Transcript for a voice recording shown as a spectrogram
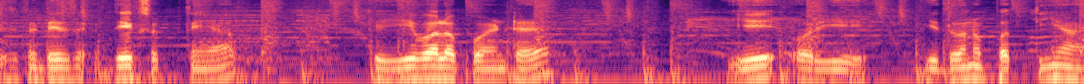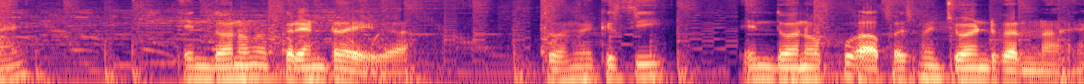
इसमें दे, देख सकते हैं आप कि ये वाला पॉइंट है ये और ये ये दोनों पत्तियाँ हैं इन दोनों में करंट रहेगा। तो हमें किसी इन दोनों को आपस में जॉइंट करना है।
